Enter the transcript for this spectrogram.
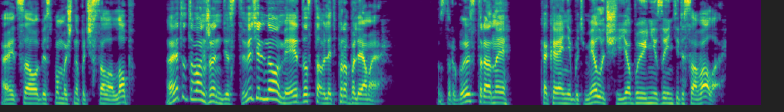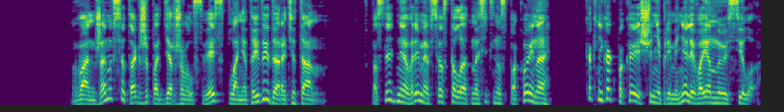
Айцао беспомощно почесала лоб, а этот Ван Жен действительно умеет доставлять проблемы. С другой стороны, какая-нибудь мелочь её бы и не заинтересовала. Ван Джен всё так же поддерживал связь с планетой Дейдара Титан. Последнее время всё стало относительно спокойно, как-никак пока ещё не применяли военную силу.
